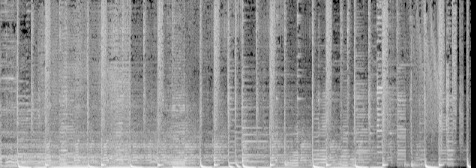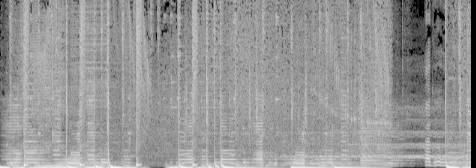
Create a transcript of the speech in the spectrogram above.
a good.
